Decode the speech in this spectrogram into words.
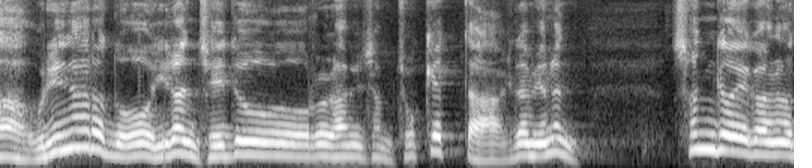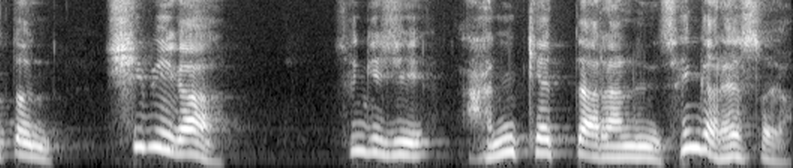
아, 우리나라도 이런 제도를 하면 참 좋겠다. 그러면은 선거에 관한 어떤 시비가 생기지 않겠다라는 생각을 했어요.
